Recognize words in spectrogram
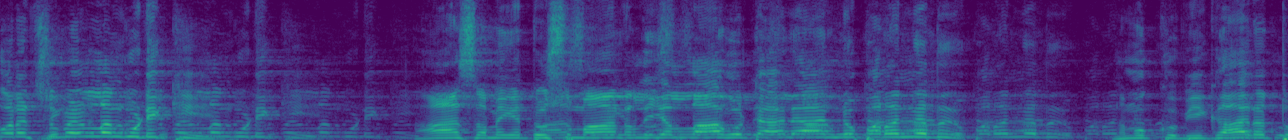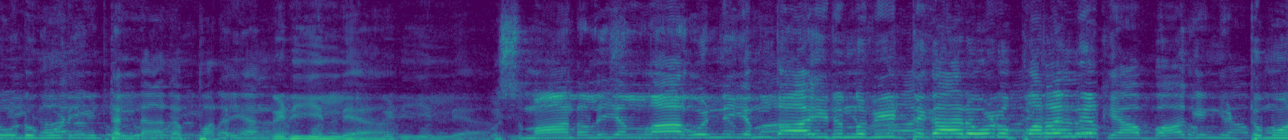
കുറച്ച് വെള്ളം കുടിക്കി. ആ സമയത്ത് ഉസ്മാൻ റളിയല്ലാഹു തആല അൻഹു പറഞ്ഞത് നമുക്ക് വികാരത്തോട് കൂടിയിട്ടല്ലാതെ പറയാൻ കഴിയില്ല. ഉസ്മാൻ റളിയല്ലാഹു അള്ളാഹു എന്തായിരുന്നു വീട്ടുകാരോട് പറഞ്ഞു? ആ ഭാഗ്യം കിട്ടുമോ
